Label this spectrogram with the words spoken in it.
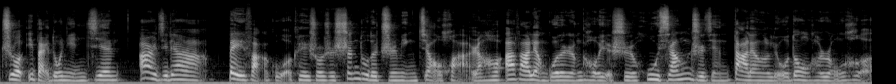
这一百多年间，阿尔及利亚。被法国可以说是深度的殖民教化，然后阿法两国的人口也是互相之间大量的流动和融合，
